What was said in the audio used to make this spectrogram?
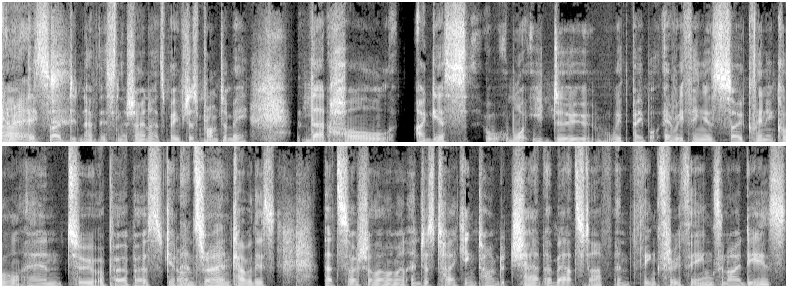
Correct. Uh, this, I didn't have this in the show notes, but you've just prompted me. That whole I guess what you do with people, everything is so clinical and to a purpose. Get on That's through right. and cover this, that social element, and just taking time to chat about stuff and think through things and ideas.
